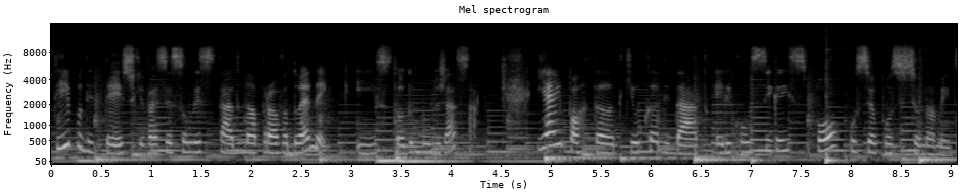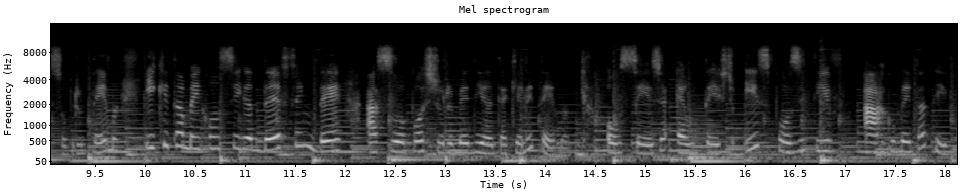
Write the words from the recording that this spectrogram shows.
tipo de texto que vai ser solicitado na prova do Enem, e isso todo mundo já sabe. E é importante que o candidato ele consiga expor o seu posicionamento sobre um tema e que também consiga defender a sua postura mediante aquele tema. Ou seja, é um texto expositivo argumentativo.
